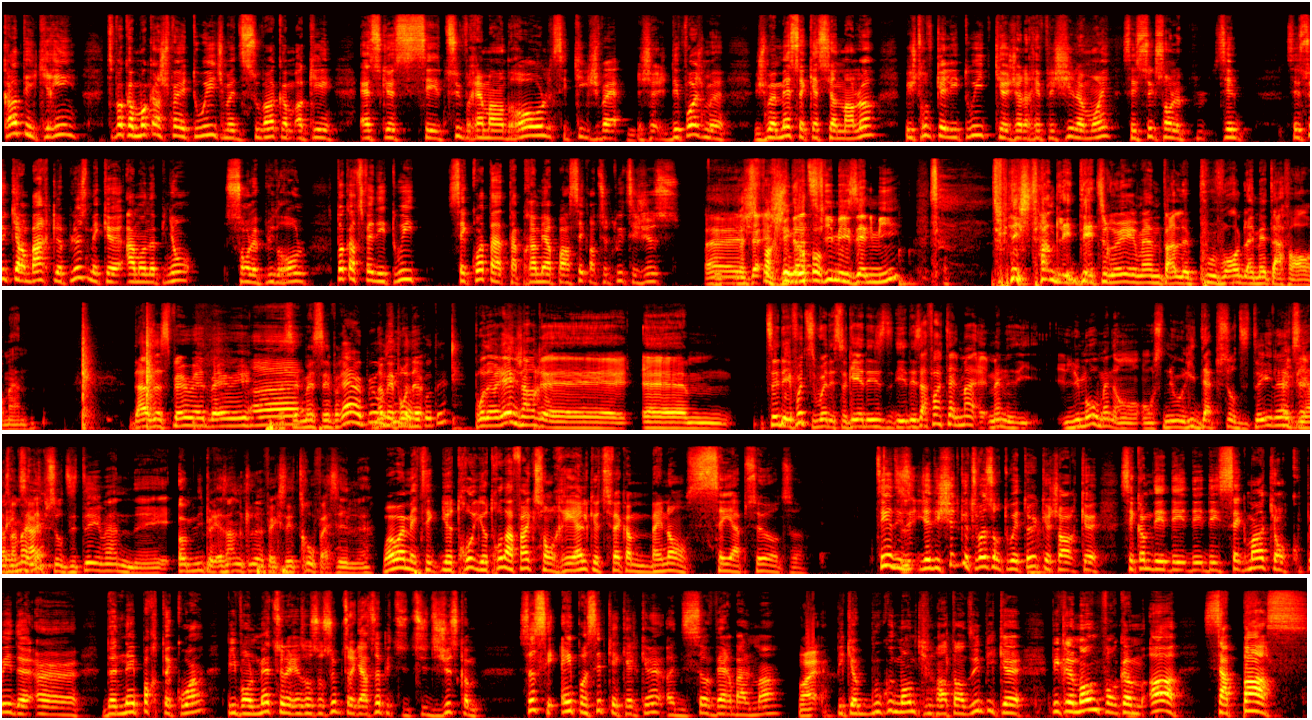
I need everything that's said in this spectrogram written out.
Quand t'écris, tu vois, comme moi, quand je fais un tweet, je me dis souvent comme, OK, est-ce que c'est-tu vraiment drôle? C'est qui que je vais. je- des fois, je me, je me mets ce questionnement-là. Puis je trouve que les tweets que je le réfléchis le moins, c'est ceux qui sont le plus. C'est, c'est ceux qui embarquent le plus, mais que, à mon opinion, sont le plus drôles. Toi, quand tu fais des tweets, c'est quoi ta, ta première pensée quand tu le tweets? C'est juste. Euh, J'identifie mes ennemis. Puis je tente de les détruire, man, par le pouvoir de la métaphore, man. That's the spirit, baby. Euh, C'est- Mais c'est vrai un peu Non, aussi, mais pour de- côté? Pour de vrai, genre, euh, euh, tu sais, des fois, tu vois des, il y a des, il y a des affaires tellement, man, l'humour, man, on, on se nourrit d'absurdité, là. Puis en ce moment, l'absurdité, man, est omniprésente, là. Fait que c'est trop facile, là. Ouais, ouais, mais tu il y a trop, y a trop d'affaires qui sont réelles que tu fais comme, ben non, c'est absurde, ça. Tu sais, il y a des- il y, a des shit que tu vois sur Twitter que genre que c'est comme des, des, des, des segments qui ont coupé de, un, de n'importe quoi, puis ils vont le mettre sur les réseaux sociaux, puis tu regardes ça, puis tu, tu dis juste comme, ça, c'est impossible que quelqu'un a dit ça verbalement, Ouais. puis qu'il y a beaucoup de monde qui l'ont entendu, puis que, puis que le monde font comme, ah, ça passe.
